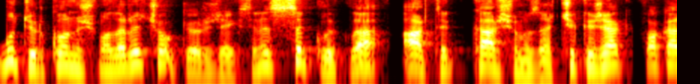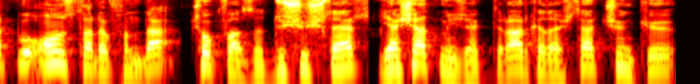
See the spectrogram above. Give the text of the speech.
bu tür konuşmaları çok göreceksiniz. Sıklıkla artık karşımıza çıkacak. Fakat bu ons tarafında çok fazla düşüşler yaşatmayacaktır arkadaşlar. Çünkü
